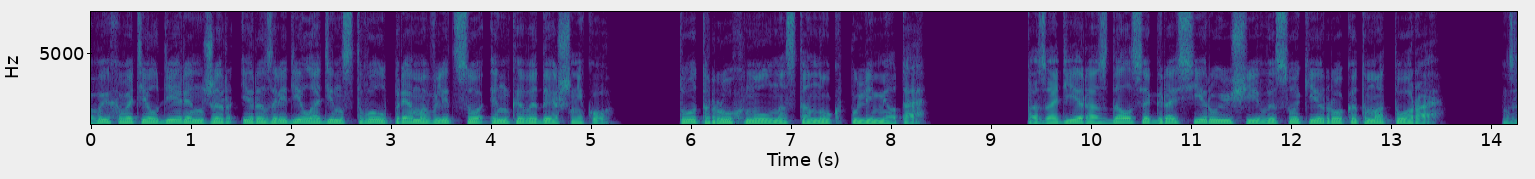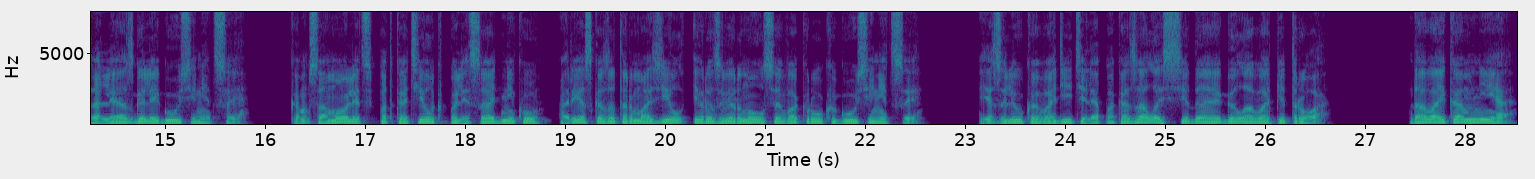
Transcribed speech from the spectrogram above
выхватил Деренджер и разрядил один ствол прямо в лицо НКВДшнику. Тот рухнул на станок пулемета. Позади раздался грассирующий высокий рокот мотора. Залязгали гусеницы. Комсомолец подкатил к полисаднику, резко затормозил и развернулся вокруг гусеницы. Из люка водителя показалась седая голова Петро. «Давай ко мне,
